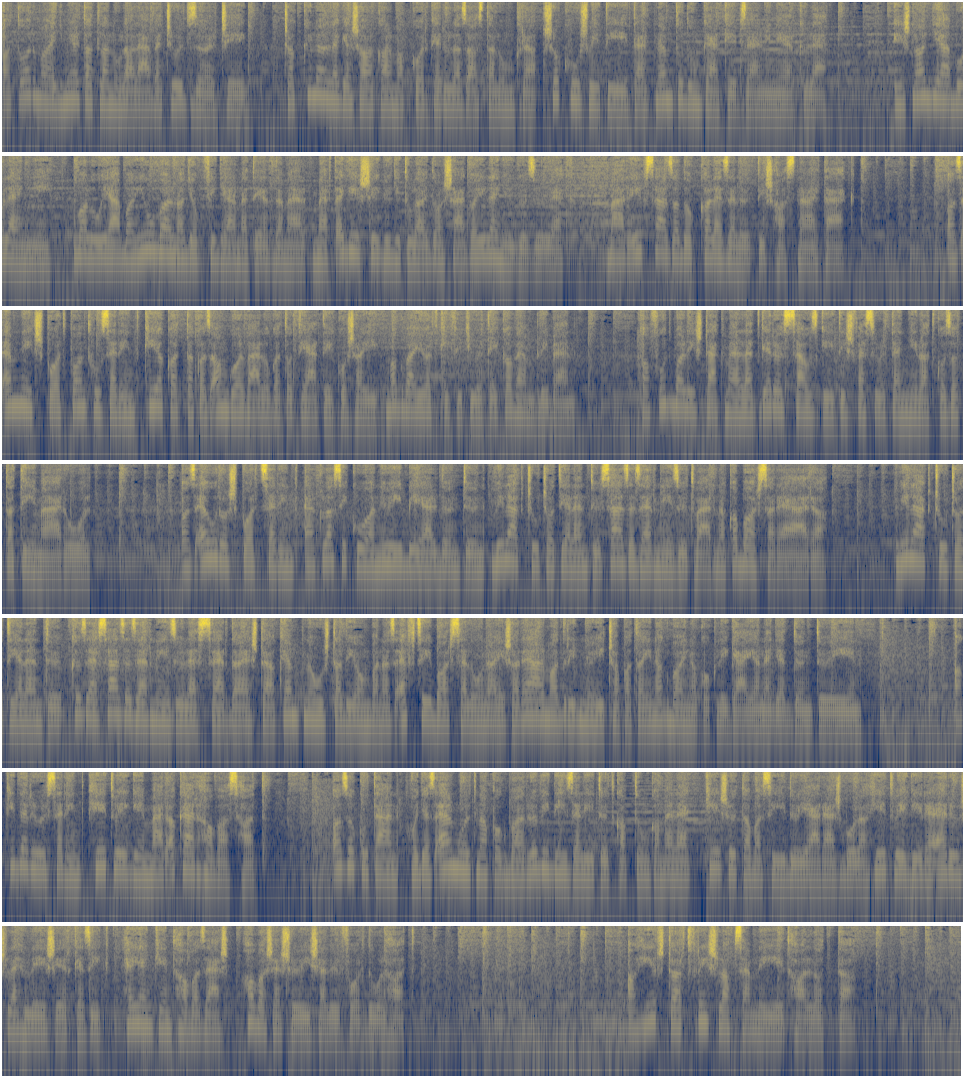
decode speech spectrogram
A torma egy méltatlanul alábecsült zöldség. Csak különleges alkalmakkor kerül az asztalunkra, sok húsvéti ételt nem tudunk elképzelni nélküle. És nagyjából ennyi. Valójában jóval nagyobb figyelmet érdemel, mert egészségügyi tulajdonságai lenyűgözőek. Már évszázadokkal ezelőtt is használták. Az m4sport.hu szerint kiakadtak az angol válogatott játékosai, Maguire-t kifütyülték a Wembleyben. A futbalisták mellett Gareth Southgate is feszülten nyilatkozott a témáról. Az Eurosport szerint El Clasico a női BL döntőn világcsúcsot jelentő 100 ezer nézőt várnak a Barca Reára. Világcsúcsot jelentő, közel 100 ezer néző lesz szerda este a Camp Nou stadionban az FC Barcelona és a Real Madrid női csapatainak bajnokok ligája negyed döntőjén. A kiderül szerint hétvégén már akár havazhat. Azok után, hogy az elmúlt napokban rövid ízelítőt kaptunk a meleg, késő tavaszi időjárásból a hétvégére erős lehűlés érkezik, helyenként havazás, havas eső is előfordulhat. A Hírstart friss lapszemléjét hallotta.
